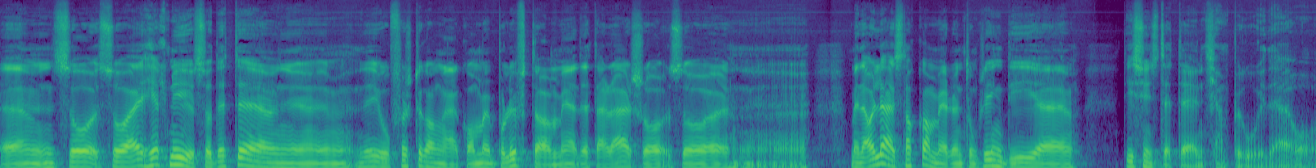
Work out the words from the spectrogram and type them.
Eh, så, så, jeg er helt ny, så dette eh, det er jo første gang jeg kommer på lufta med dette her. Så, så, eh, men alle jeg snakker med rundt omkring, de de syns dette er en kjempegod idé. Og,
